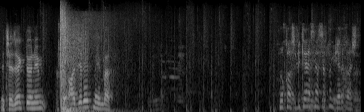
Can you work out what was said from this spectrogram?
İçecek döneyim. Acele etmeyin bak. Çok kasıyor. Bir tanesine sıktım geri kaçtı.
